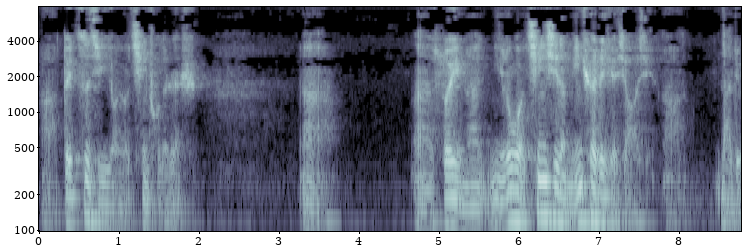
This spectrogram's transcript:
啊，对自己要有清楚的认识，嗯嗯，所以呢，你如果清晰的明确这些消息啊，那就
